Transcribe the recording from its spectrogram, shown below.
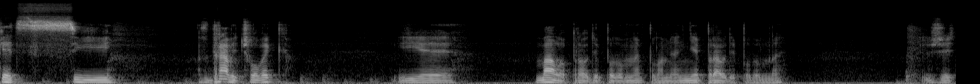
Keď si zdravý človek, je málo pravdepodobné, podľa mňa nepravdepodobné, že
